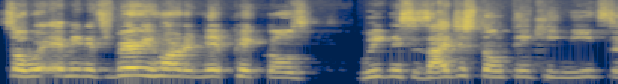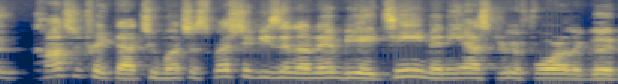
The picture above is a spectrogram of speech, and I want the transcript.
so, we're, I mean, it's very hard to nitpick those weaknesses. I just don't think he needs to concentrate that too much, especially if he's in an NBA team and he has three or four other good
